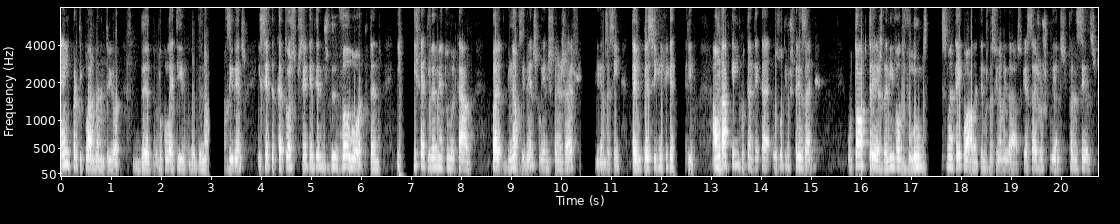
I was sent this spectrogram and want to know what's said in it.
em particular no ano anterior, de, do coletivo de, de não residentes, e cerca de 14% em termos de valor. Portanto, efetivamente o mercado para não residentes, clientes estrangeiros, digamos assim, tem um peso significativo. Há um dado que é importante, é que nos últimos três anos, o top 3 a nível de volume se mantém igual em termos de nacionalidades, quer sejam os clientes franceses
